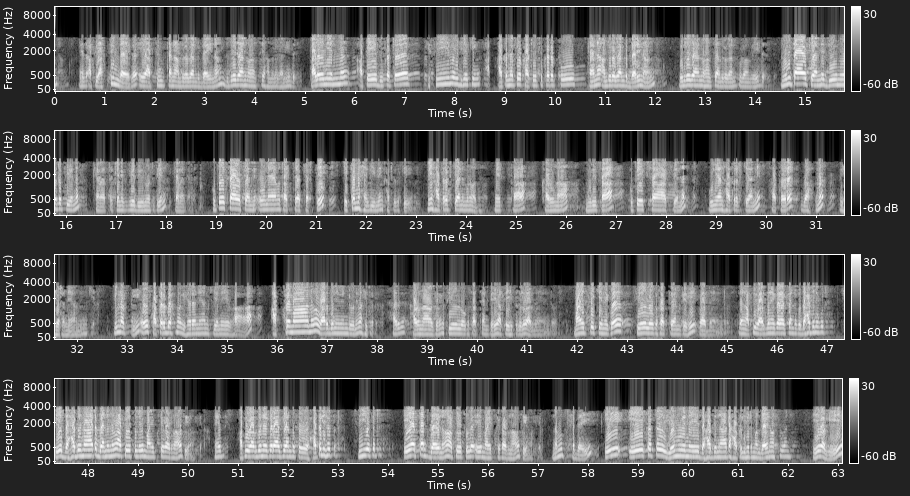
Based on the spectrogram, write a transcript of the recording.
නේද? අපි අත්ින්දයක ඒ අත්ින්ද තැන හඳුනගන්න බැයි නම් බුදුරජාණන් වහන්සේ හඳුනගන්නේද? පළවෙනියෙන්ම අපේ දුකට කිසිම විදිහකින් අකමැතිව කටයුතු කරපු තැන අඳුරගන්න බැරි නම් බුදුරජාණන් වහන්සේ අඳුරගන්න පුළුවන් වෙයිද? මුදිතාව කියන්නේ දියුණුවට තියෙන කැමැත්ත. කෙනෙකුගේ දියුණුවට තියෙන කැමැත්ත. උපේක්ෂාව කියන්නේ ඕනෑම තත්ත්වයක් යටතේ එකම හැඟීමෙන් කටයුතු කිරීම. මේ හතරට කියන්නේ මොනවද? මෙත්තා, කරුණා, මුදිතා, උපේක්ෂා කියන ගුණයන් හතරට කියන්නේ සතර බ්‍රහ්ම විහරණයන් කියලා. පින්වත් ඔය සතර බ්‍රහ්ම විහරණයන් කියන ඒවා අප්‍රමාණව වර්ධනය වෙන්න ඕනේවා හිතට. හරිද? කරුණාව කියන එක සියලු ලෝක සත්‍යයන් කෙරෙහි අපේ හිත තුළ වර්ධනය වෙන්න ඕනේ. මෛත්‍රී කියන එක සියලු ලෝක සත්‍යයන් කෙරෙහි වර්ධනය වෙන්න ඕනේ. දැන් අපි වර්ධනය කරලා කියන්නකො 10 දෙනෙකුට. ඒ 10 දෙනාට දැනෙනවා අපේ තුලේ මෛත්‍රී කරුණාව තියෙනවා කියලා. නේද? අපි වර්ධනය කරා කියන්නකො 40කට 100කට ඒ අත්තන්ට දැනෙනවා අපේ තුල ඒ මෛත්‍රී කරුණාව තියෙනවා කියලා. නමුත් හැබැයි ඒ ඒකට යොමු වෙන ඒ 10 දෙනාට 40ට මම දැනෙනවා කියවනේ. ඒ වගේ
